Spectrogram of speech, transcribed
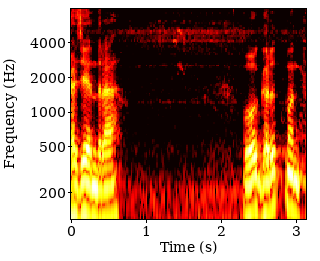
గజేంద్ర ఓ గరుత్మంత.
